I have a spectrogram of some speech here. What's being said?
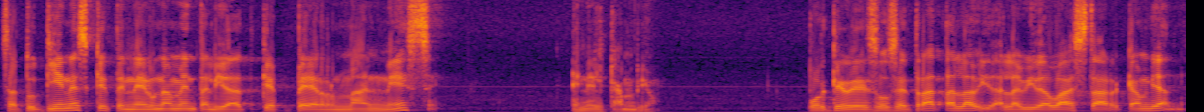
O sea, tú tienes que tener una mentalidad que permanece en el cambio. Porque de eso se trata la vida. La vida va a estar cambiando.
